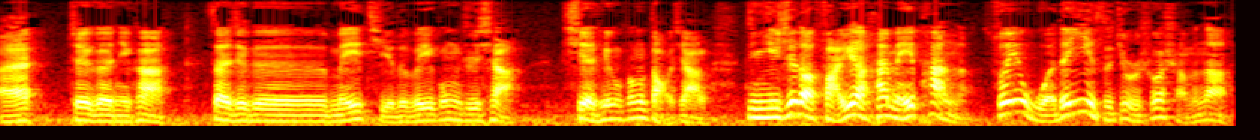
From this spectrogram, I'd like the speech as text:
哎，这个你看。在这个媒体的围攻之下，谢霆锋倒下了。你知道法院还没判呢，所以我的意思就是说什么呢？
